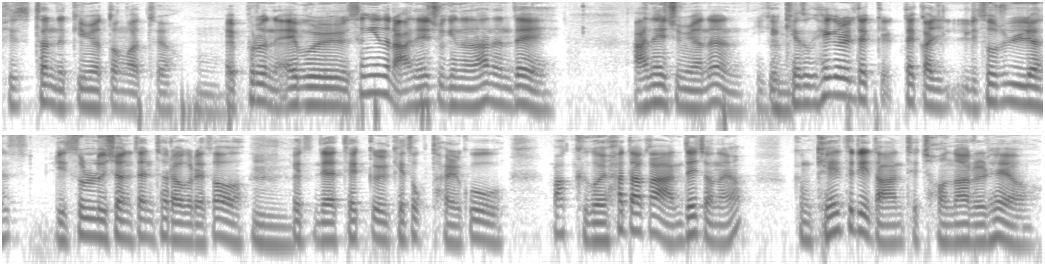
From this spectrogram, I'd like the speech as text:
비슷한 느낌이었던 것 같아요. 음. 애플은 앱을 승인을 안 해주기는 하는데 안 해주면은 이게 음. 계속 해결될 때까지 resolution resolution center라 그래서 음. 그래서 내가 댓글 계속 달고 막 그걸 하다가 안 되잖아요. 그럼 걔들이 나한테 전화를 해요.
